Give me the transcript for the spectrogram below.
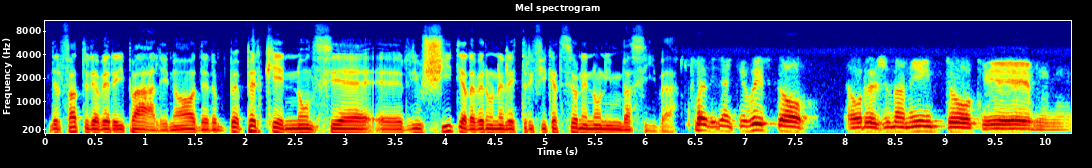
del fatto di avere i pali, no? del, perché non si è eh, riusciti ad avere un'elettrificazione non invasiva? Beh, anche questo è un ragionamento che,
